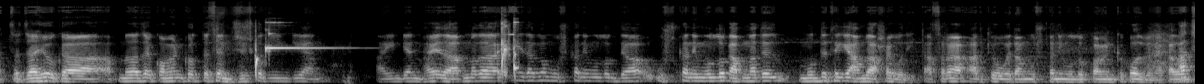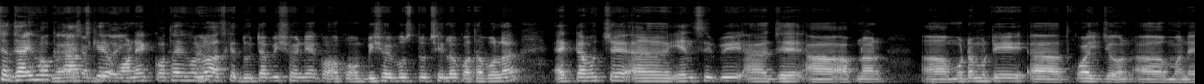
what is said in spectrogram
আচ্ছা যাই হোক আপনারা যা কমেন্ট করতেছেন, বিশেষ করে ইন্ডিয়ান ইন্ডিয়ান ভাইয়েরা আপনারা এরকম উস্কানিমূলক দেওয়া উস্কানিমূলক আপনাদের মধ্যে থেকে আমরা আশা করি। তাছাড়া আর কেউ এরকম উস্কানিমূলক কমেন্ট করবে না কারণ আচ্ছা যাই হোক আজকে অনেক কথাই হলো। হ্যাঁ। আজকে দুইটা বিষয় নিয়ে বিষয়বস্তু ছিল কথা বলার। একটা হচ্ছে এনসিপি যে আহ, আপনার মোটামুটি কয়েকজন মানে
